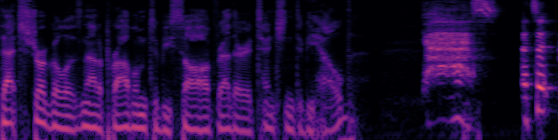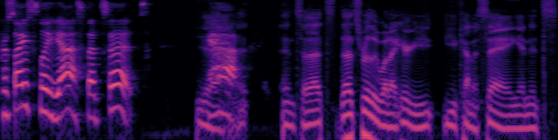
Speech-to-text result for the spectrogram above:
that struggle is not a problem to be solved, rather attention to be held. Yes. That's it. Precisely. Yes, that's it. Yeah. yeah. And so that's that's really what I hear you you kind of saying and it's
